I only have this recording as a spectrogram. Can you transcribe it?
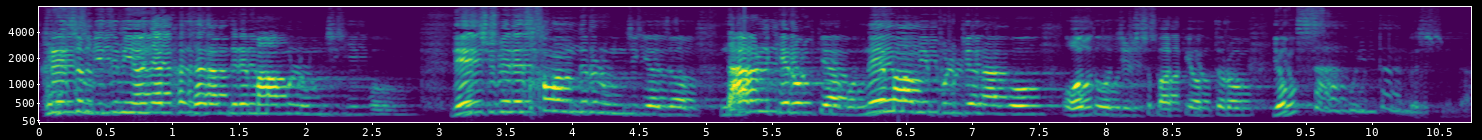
그래서 믿음이 연약한 사람들의 마음을 움직이고 내 주변의 상황들을 움직여서 나를 괴롭게 하고 내 마음이 불편하고 어두워질 수밖에 없도록 역사하고 있다는 것입니다.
